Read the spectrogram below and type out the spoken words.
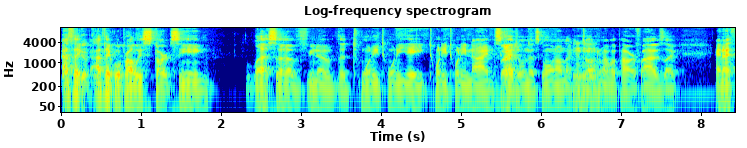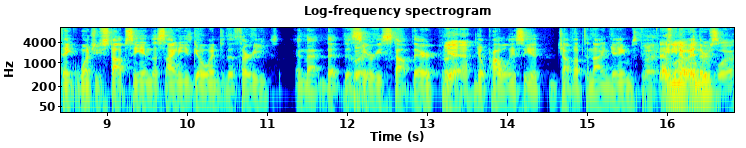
I That's think I think we'll probably start seeing less of you know the 2028 2029 scheduling that's going on like Mm-hmm. you're talking about with power fives like and i think once you stop seeing the signees go into the 30s and that that the Correct. series stop there Yeah. you'll probably see it jump up to nine games Right. That's and you know and there's for.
